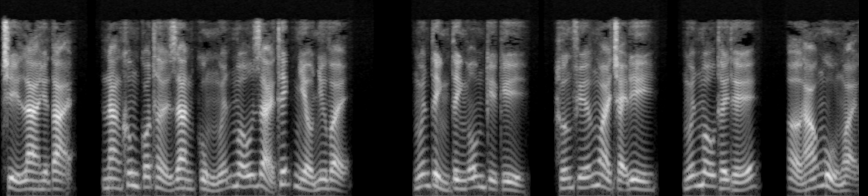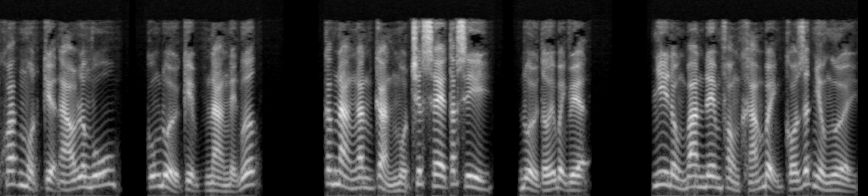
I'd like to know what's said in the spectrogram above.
Chỉ là hiện tại, nàng không có thời gian cùng Nguyễn Mẫu giải thích nhiều như vậy. Nguyễn Tình Tình ôm kỳ kỳ, hướng phía ngoài chạy đi, Nguyễn Mẫu thấy thế, ở áo ngủ ngoại khoác một kiện áo lông vũ, cũng đuổi kịp nàng nện bước. Các nàng ngăn cản một chiếc xe taxi, đuổi tới bệnh viện. Nhi đồng ban đêm phòng khám bệnh có rất nhiều người,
